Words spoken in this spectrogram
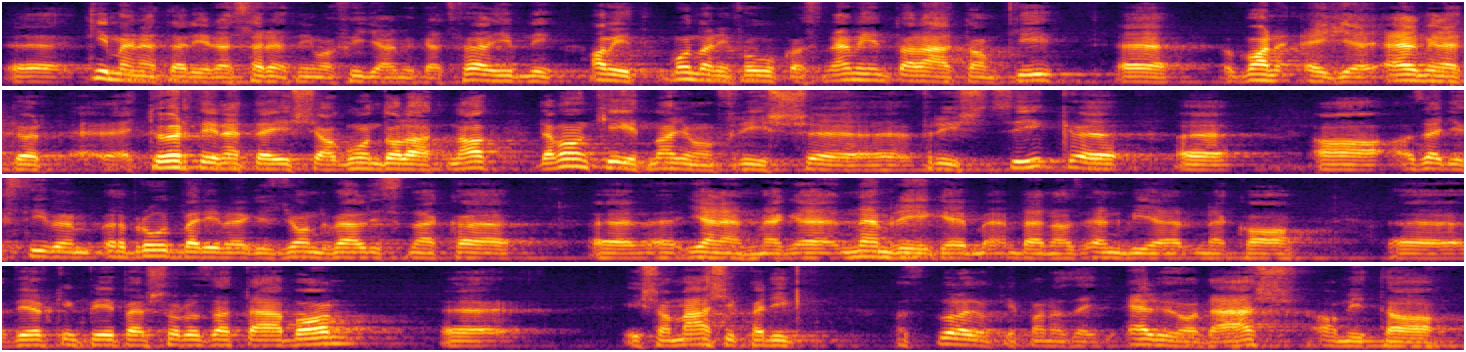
e, kimenetelére szeretném a figyelmüket felhívni. Amit mondani fogok, azt nem én találtam ki, van egy elmélet, egy története is a gondolatnak, de van két nagyon friss, friss cikk, az egyik Stephen Broadberry meg és John Wellisnek jelent meg nem régebben az NVR-nek a Working Paper sorozatában, és a másik pedig az tulajdonképpen az egy előadás, amit a,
